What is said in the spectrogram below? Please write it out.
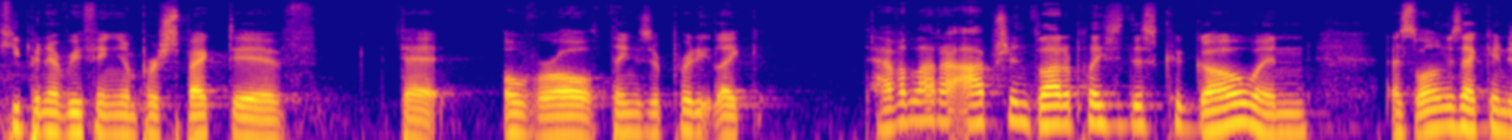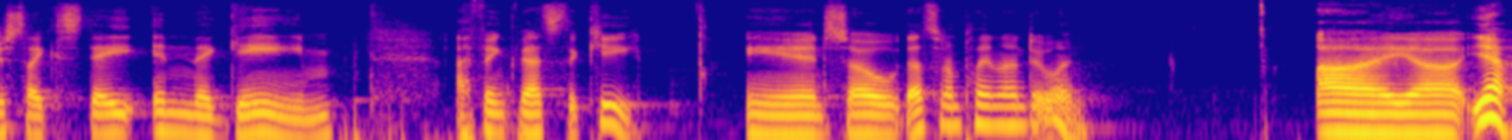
keeping everything in perspective that overall things are pretty like have a lot of options, a lot of places this could go, and as long as I can just like stay in the game, I think that's the key. And so that's what I'm planning on doing. I uh, yeah,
